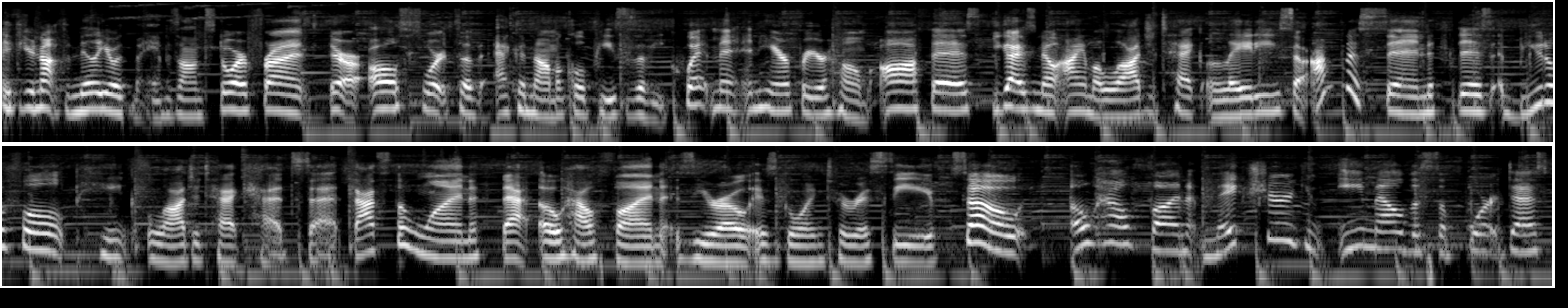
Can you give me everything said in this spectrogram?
If you're not familiar with my Amazon storefront, there are all sorts of economical pieces of equipment in here for your home office. You guys know I am a Logitech lady, so I'm going to send this beautiful pink Logitech headset. That's the one that Oh How Fun Zero is going to receive. So Oh, how fun. Make sure you email the support desk.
